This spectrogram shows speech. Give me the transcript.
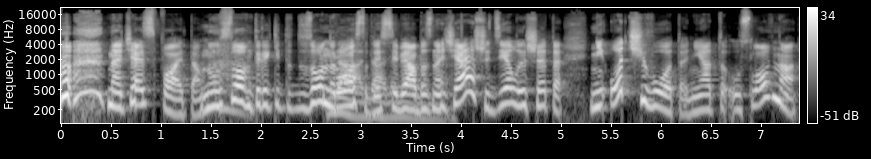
начать спать там. Ну, условно, ты какие-то зоны роста для себя обозначаешь и делаешь это не от чего-то, не от условно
